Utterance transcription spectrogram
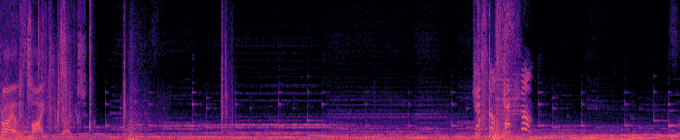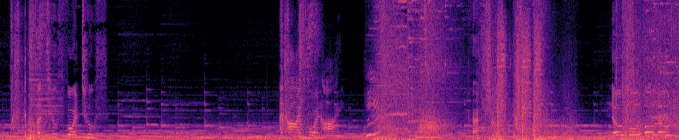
Trial is mine to judge. Catch them! Catch them! A tooth for a tooth. An eye for an eye. Hmm? Noble or lowly,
